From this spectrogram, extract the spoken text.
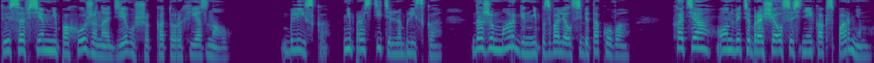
«Ты совсем не похожа на девушек, которых я знал». «Близко, непростительно близко. Даже Маргин не позволял себе такого. Хотя он ведь обращался с ней как с парнем».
